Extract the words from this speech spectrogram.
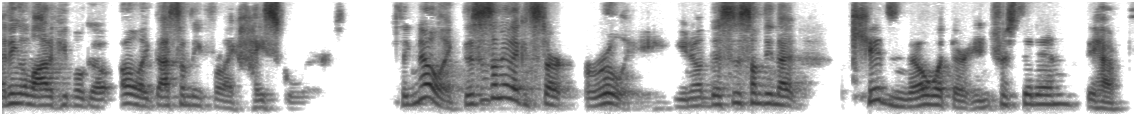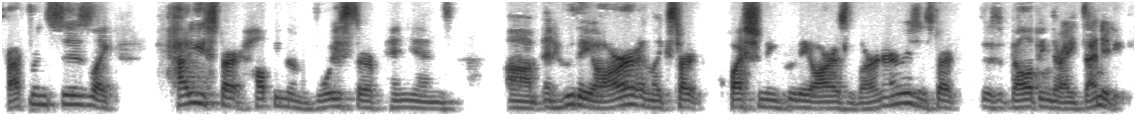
I think a lot of people go, Oh, like that's something for like high schoolers. It's like, no, like this is something that can start early. You know, this is something that kids know what they're interested in. They have preferences. Like, how do you start helping them voice their opinions um, and who they are and like start questioning who they are as learners and start developing their identity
